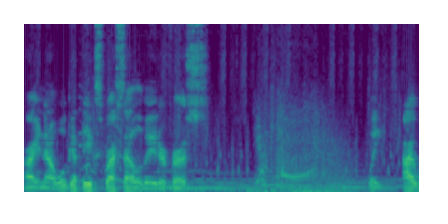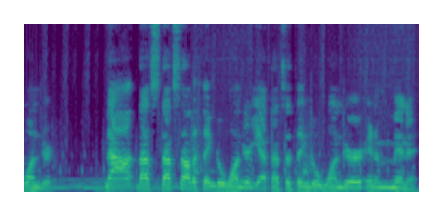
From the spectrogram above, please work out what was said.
Alright, now we'll get the express elevator first. Wait, I wonder. Nah, that's that's not a thing to wonder yet. That's a thing to wonder in a minute.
